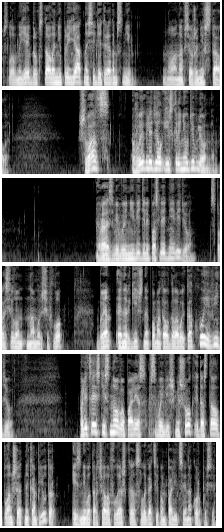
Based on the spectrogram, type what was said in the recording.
словно ей вдруг стало неприятно сидеть рядом с ним. Но она все же не встала. Шварц выглядел искренне удивленным. «Разве вы не видели последнее видео?» — спросил он, наморщив лоб. Бен энергично помотал головой. «Какое видео?» Полицейский снова полез в свой вещмешок и достал планшетный компьютер. Из него торчала флешка с логотипом полиции на корпусе.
